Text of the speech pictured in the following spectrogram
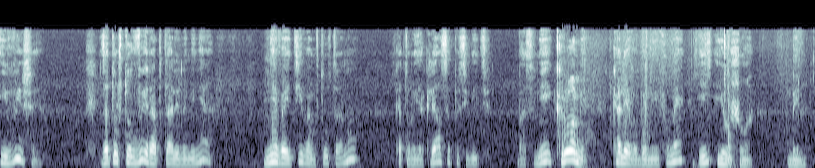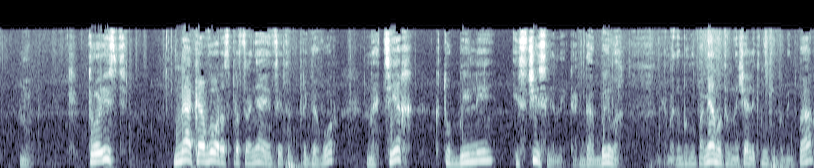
и выше, за то, что вы роптали на меня, не войти вам в ту страну, которую я клялся поселить вас в ней, кроме Калева бен Ифуне и Иошуа бен Нун. То есть, на кого распространяется этот приговор? На тех, кто были исчислены, когда было, об этом было упомянуто в начале книги Бабинпар,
